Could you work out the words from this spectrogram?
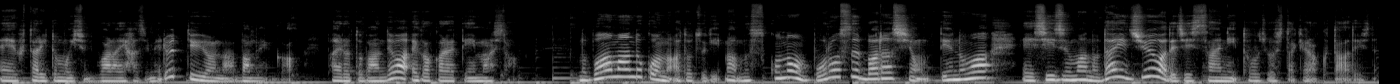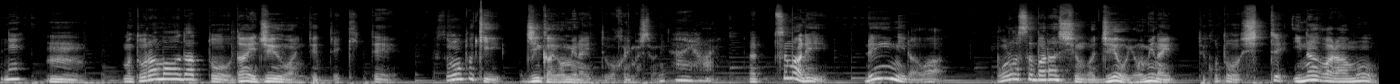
えー、2人とも一緒に笑い始めるっていうような場面がパイロット版では描かれていました。このボアマンド公の後継ぎ、まあ、息子のボロス・バラシオンっていうのは、えーシーズン1の第10話で実際に登場したキャラクターでしたね。うん。まあ、ドラマだと第10話に出てきて、その時字が読めないって分かりましたよね。はいはい。つまり、レイニラは、ボロス・バラシオンが字を読めないってことを知っていながらも、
